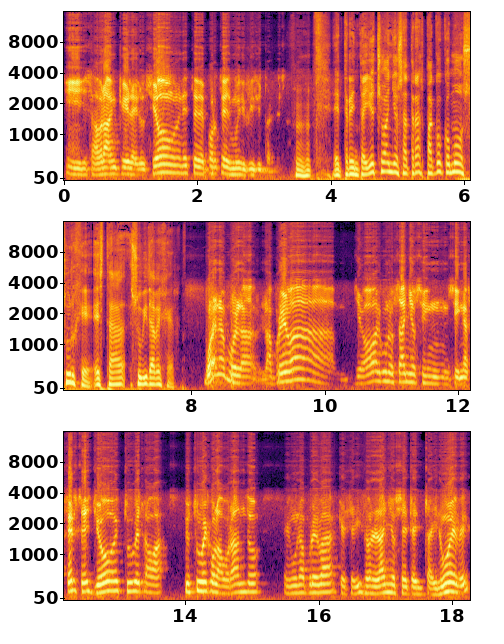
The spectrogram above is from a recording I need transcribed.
y sabrán que la ilusión en este deporte es muy difícil perderla. 38 eh, años atrás, Paco, ¿cómo surge esta subida a Vejer? Bueno, pues la, prueba llevaba algunos años sin, sin hacerse. Yo estuve, yo estuve colaborando en una prueba que se hizo en el año 79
